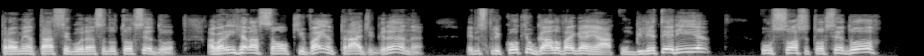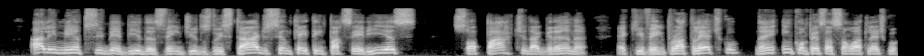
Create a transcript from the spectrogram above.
para aumentar a segurança do torcedor. Agora, em relação ao que vai entrar de grana, ele explicou que o Galo vai ganhar com bilheteria, com sócio torcedor, alimentos e bebidas vendidos no estádio, sendo que aí tem parcerias, só parte da grana é que vem para o Atlético. Né? Em compensação, o Atlético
